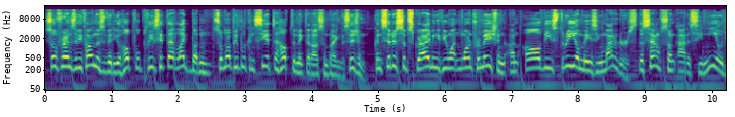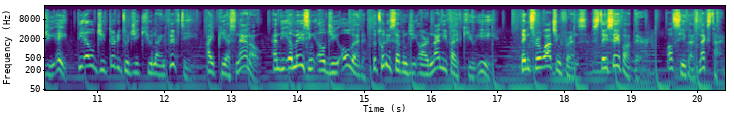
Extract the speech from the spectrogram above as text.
So friends, if you found this video helpful, please hit that like button so more people can see it to help them make that awesome buying decision. Consider subscribing if you want more information on all these three amazing monitors, the Samsung Odyssey Neo G8, the LG 32GQ950, IPS Nano, and the amazing LG OLED, the 27GR95QE. Thanks for watching friends, stay safe out there, I'll see you guys next time.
